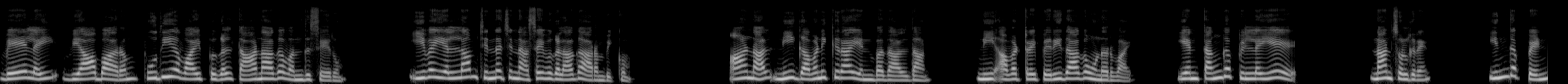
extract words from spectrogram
வேலை வியாபாரம் புதிய வாய்ப்புகள் தானாக வந்து சேரும். இவையெல்லாம் சின்ன சின்ன அசைவுகளாக ஆரம்பிக்கும். ஆனால் நீ கவனிக்கிறாய் என்பதால்தான். நீ அவற்றை பெரிதாக உணர்வாய். என் தங்க பிள்ளையே நான் சொல்கிறேன். இந்த பெண்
